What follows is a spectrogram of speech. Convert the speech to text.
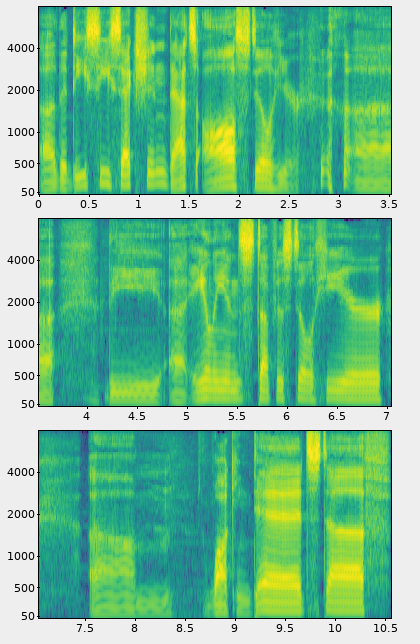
Uh, the DC section, that's all still here. uh, the uh, Alien stuff is still here. Um, Walking Dead stuff.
